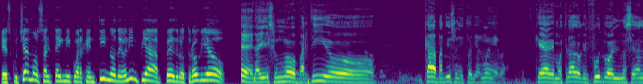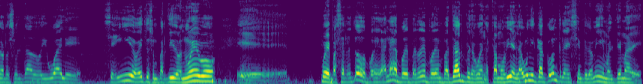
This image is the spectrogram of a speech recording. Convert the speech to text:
Escuchamos al técnico argentino de Olimpia, Pedro Troglio. Es un nuevo partido, cada partido es una historia nueva. Queda demostrado que el fútbol no se dan los resultados iguales seguidos, esto es un partido nuevo, eh, puede pasar de todo, puede ganar, puede perder, puede empatar, pero bueno, estamos bien. La única contra es siempre lo mismo, el tema de,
